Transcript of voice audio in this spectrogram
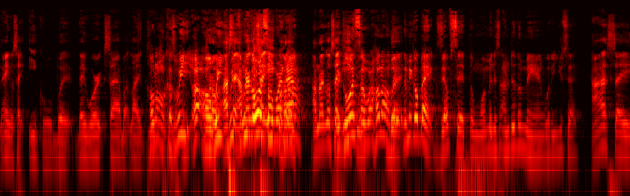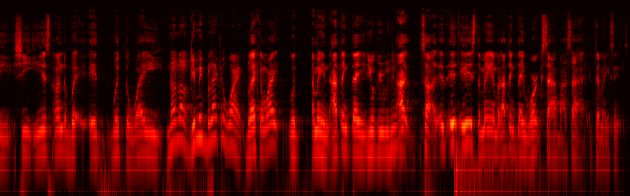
gonna say equal, but they work side by like. Hold on, because we. Uh oh, we. I we, say I'm we not gonna going say somewhere equal. Now. I'm not gonna say We're going equal, somewhere. Hold on. but- Let, let me go back. Zeph said the woman is under the man. What do you say? I say she is under, but it with the way No, no. Give me black and white. black and white. With I mean, I think they. You agree with him? I, so it, it is the man, but I think they work side by side. If that makes sense.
